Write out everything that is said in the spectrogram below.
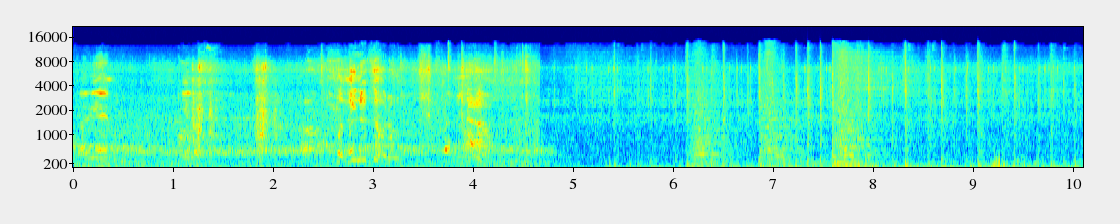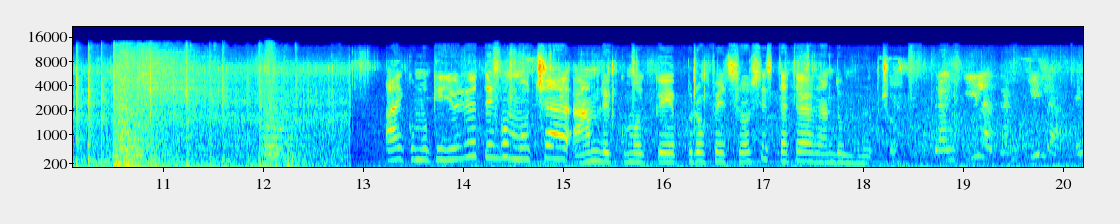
está bien. Ay, como que yo ya tengo mucha hambre, como que el profesor se está tardando mucho. Tranquila, tranquila. El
